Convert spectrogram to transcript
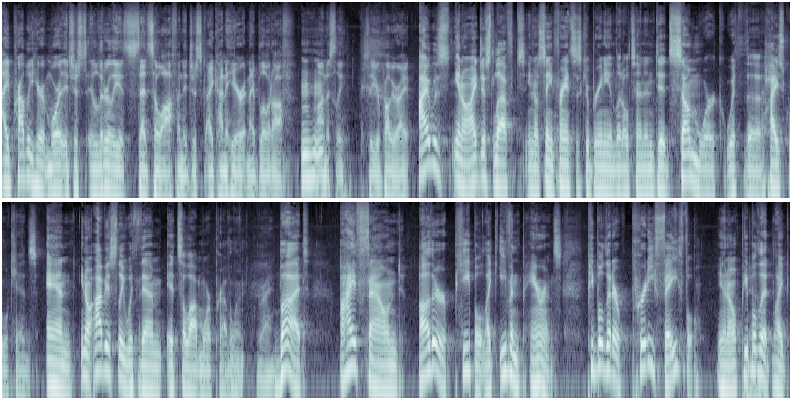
I probably hear it more. It's just it literally it's said so often. It just I kind of hear it and I blow it off. Mm-hmm. Honestly, so you're probably right. I was, you know, I just left, you know, St. Francis Cabrini in Littleton and did some work with the high school kids. And, you know, obviously with them, it's a lot more prevalent. Right. But I found other people, like even parents, people that are pretty faithful, you know, people that like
